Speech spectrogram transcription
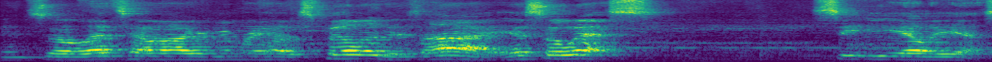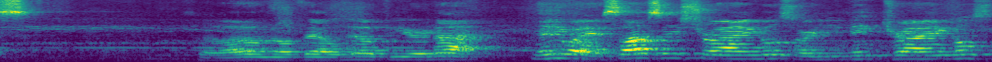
And so that's how I remember how to spell it is I-S-O-S. C-E-L-E-S. So I don't know if that'll help you or not. Anyway, isosceles triangles are unique triangles.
